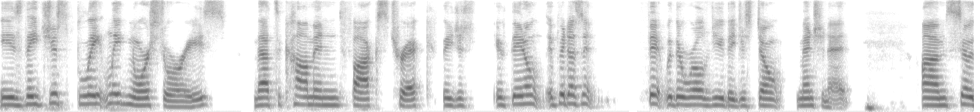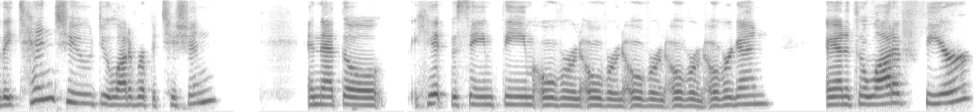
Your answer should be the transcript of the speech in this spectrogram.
is they just blatantly ignore stories. That's a common Fox trick. They just if they don't if it doesn't fit with their worldview, they just don't mention it. Um, so they tend to do a lot of repetition, and that they'll hit the same theme over and over and over and over and over again. And it's a lot of fear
